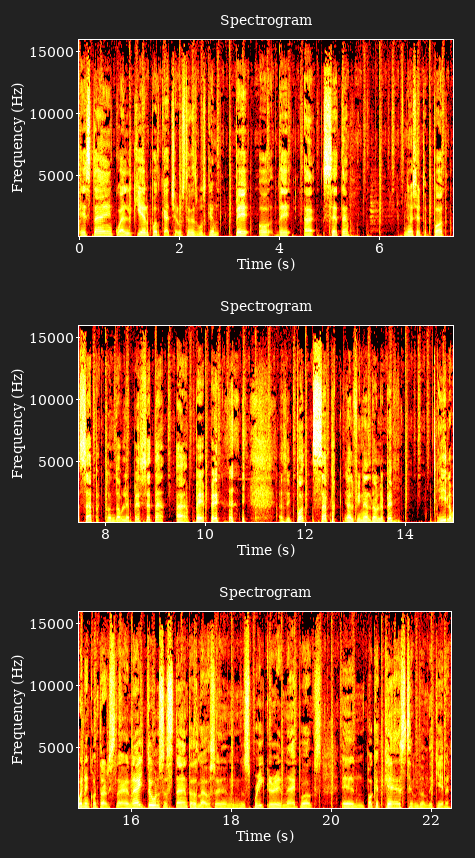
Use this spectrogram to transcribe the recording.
está en cualquier podcatcher. Ustedes busquen P-O-D-A-Z. No es cierto, PodZap con doble P, Z-A-P-P. Así, PodZap al final doble P. Y lo van a encontrar. Está en iTunes, está en todos lados. En Spreaker, en iBox, en Pocket Cast, en donde quieran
